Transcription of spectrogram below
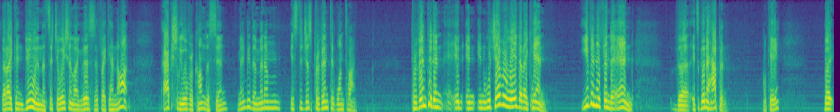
that I can do in a situation like this, if I cannot actually overcome the sin, maybe the minimum is to just prevent it one time. Prevent it in, in, in, in whichever way that I can. Even if in the end, the, it's going to happen. Okay? But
